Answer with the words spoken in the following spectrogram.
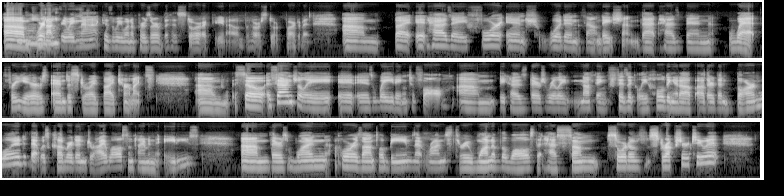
mm-hmm. We're not mm-hmm. doing that because we want to preserve the historic, you know, the historic part of it. Um, but it has a four inch wooden foundation that has been wet for years and destroyed by termites. Um, so essentially, it is waiting to fall um, because there's really nothing physically holding it up other than barn wood that was covered in drywall sometime in the 80s. Um, there's one horizontal beam that runs through one of the walls that has some sort of structure to it.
